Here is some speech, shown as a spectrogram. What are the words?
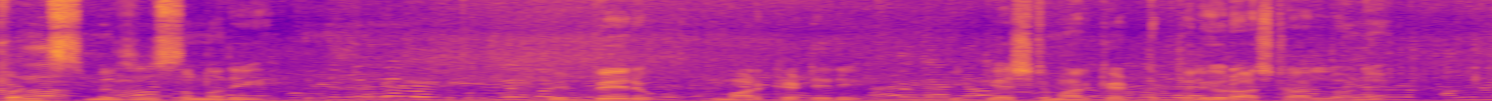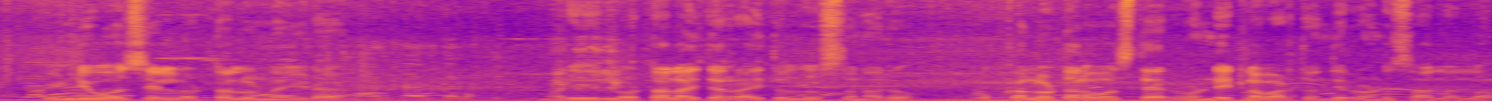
ఫ్రెండ్స్ మీరు చూస్తున్నది పెబ్బేరు మార్కెట్ ఇది. బిగ్గెస్ట్ మార్కెట్ తెలుగు రాష్ట్రాల్లోనే. పిండి పోసే లొట్టలు ఉన్నాయి ఇక్కడ మరి లొట్టలు అయితే రైతులు చూస్తున్నారు. ఒక్క లొట్టలు వస్తే రెండిట్ల పడుతుంది రెండు సార్లలో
